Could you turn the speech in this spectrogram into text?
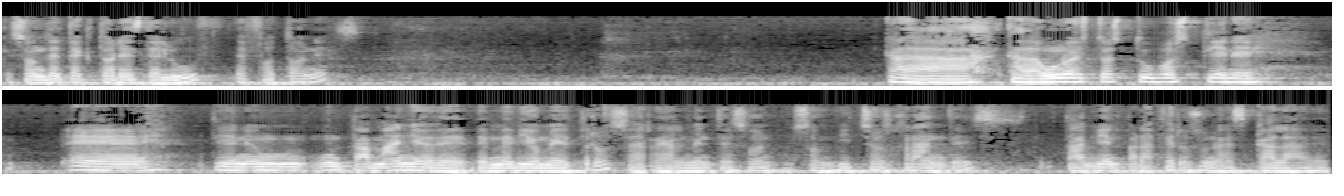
que son detectores de luz, de fotones. Cada, uno de estos tubos tiene, eh, tiene un, tamaño de, medio metro, o sea, realmente son, son bichos grandes. También para haceros una escala de,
